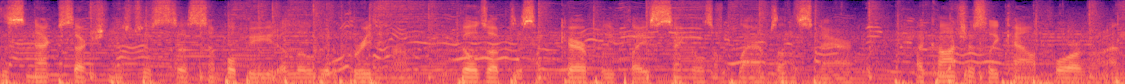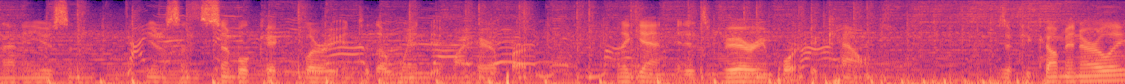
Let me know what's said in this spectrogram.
this next section is just a simple beat, a little bit of breathing room. It builds up to some carefully placed singles and flams on the snare. I consciously count four of them and then use an unison cymbal kick flurry into the wind in my hair part. And again, it is very important to count, because if you come in early,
